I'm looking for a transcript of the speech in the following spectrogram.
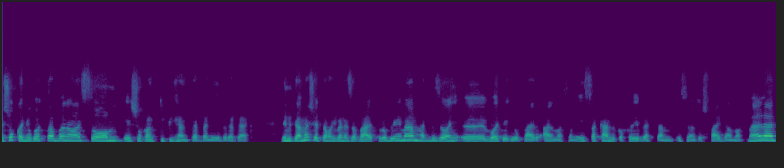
sokkal nyugodtabban alszom, és sokkal kipihentebben ébredek. De miután meséltem, hogy van ez a vál problémám, hát bizony volt egy jó pár álmatlan éjszakám, mikor felébredtem iszonyatos fájdalmak mellett,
